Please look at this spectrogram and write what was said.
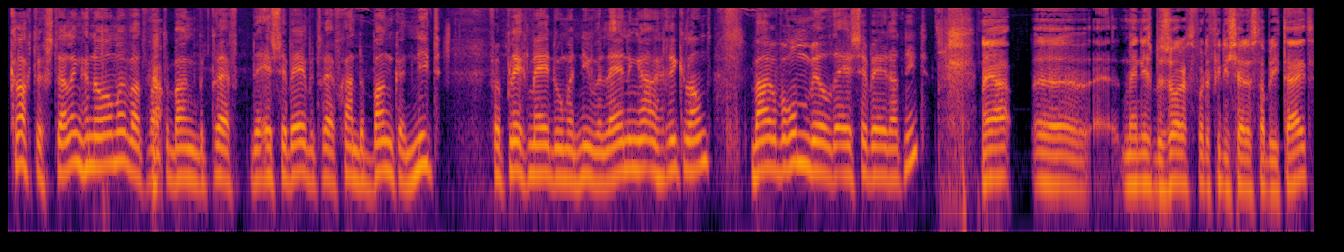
krachtig stelling genomen. Wat, wat de bank betreft, de ECB betreft, gaan de banken niet verplicht meedoen met nieuwe leningen aan Griekenland. Waar, waarom wil de ECB dat niet? Nou ja, eh, men is bezorgd voor de financiële stabiliteit.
